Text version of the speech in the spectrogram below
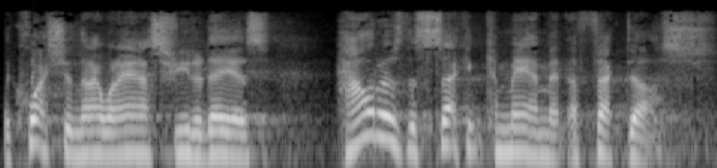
the question that I want to ask you today is how does the second commandment affect us?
